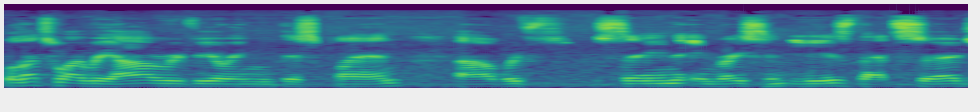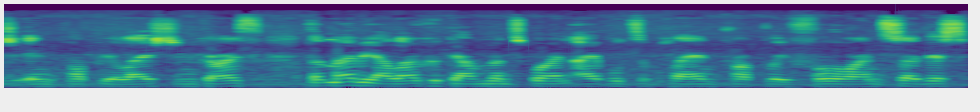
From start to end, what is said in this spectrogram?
Well, that's why we are reviewing this plan. Uh, we've seen in recent years that surge in population growth that maybe our local governments weren't able to plan properly for. And so, this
